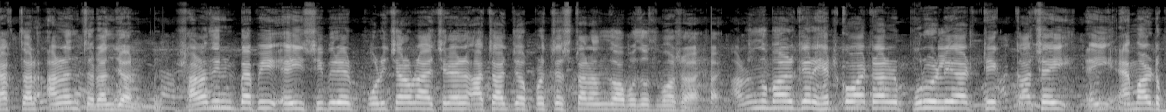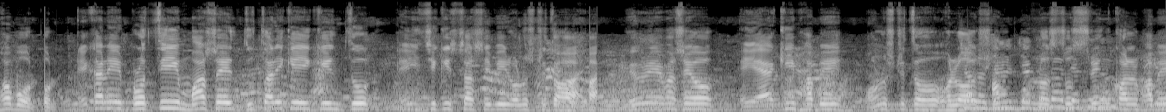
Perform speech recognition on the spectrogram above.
ডাক্তার আনন্ত রঞ্জন। সারাদিন ব্যাপী এই শিবিরের পরিচালনায় ছিলেন আচার্য প্রচেষ্টানন্দ অবধূত মহাশয়। আনন্দমার্গের হেডকোয়ার্টার পুরুলিয়ার ঠিক কাছেই এই অ্যামার্ট ভবন। এখানে প্রতি মাসের দু তারিখেই কিন্তু এই চিকিৎসা শিবির অনুষ্ঠিত হয়। ফেব্রুয়ারি মাসেও এই একইভাবে অনুষ্ঠিত হলো সম্পূর্ণ সুশৃঙ্খলভাবে।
